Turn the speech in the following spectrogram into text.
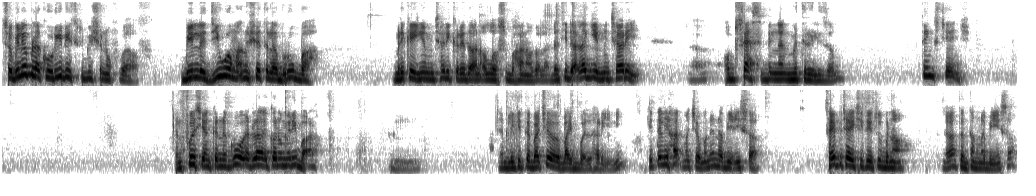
So bila berlaku redistribution of wealth, bila jiwa manusia telah berubah, mereka ingin mencari keredaan Allah Subhanahu Wa Taala dan tidak lagi mencari uh, obses dengan materialism, things change. And first yang kena go adalah ekonomi riba. Lah. Hmm. Dan bila kita baca Bible hari ini, kita lihat macam mana Nabi Isa. Saya percaya cerita itu benar ya, tentang Nabi Isa.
